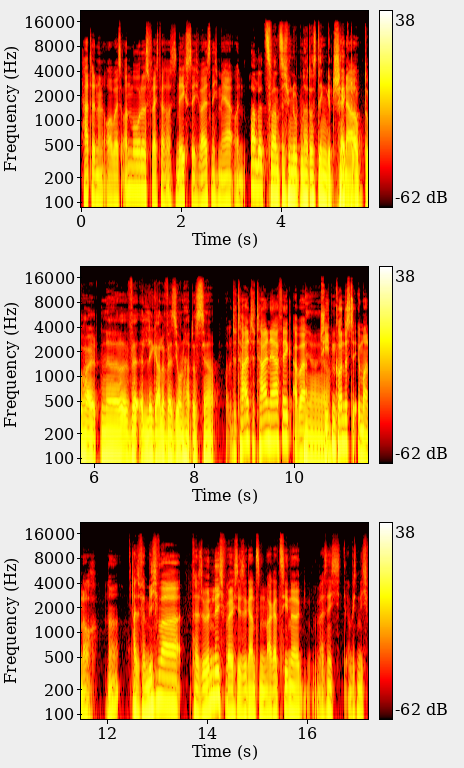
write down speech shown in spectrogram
hatte einen Always-On-Modus, vielleicht war es auch das nächste, ich weiß nicht mehr. Und Alle 20 Minuten hat das Ding gecheckt, genau. ob du halt eine legale Version hattest, ja. Total, total nervig, aber ja, ja. cheaten konntest du immer noch. Ne? Also für mich war persönlich, weil ich diese ganzen Magazine, weiß nicht, ob ich nicht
